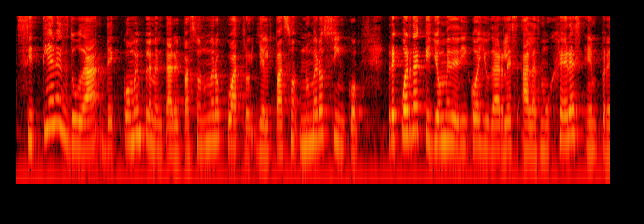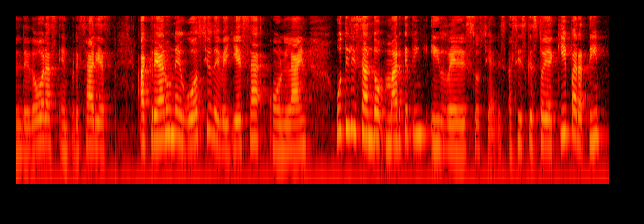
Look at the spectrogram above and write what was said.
si tienes duda de cómo implementar el paso número 4 y el paso número 5, recuerda que yo me dedico a ayudarles a las mujeres emprendedoras, empresarias, a crear un negocio de belleza online utilizando marketing y redes sociales. Así es que estoy aquí para ti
